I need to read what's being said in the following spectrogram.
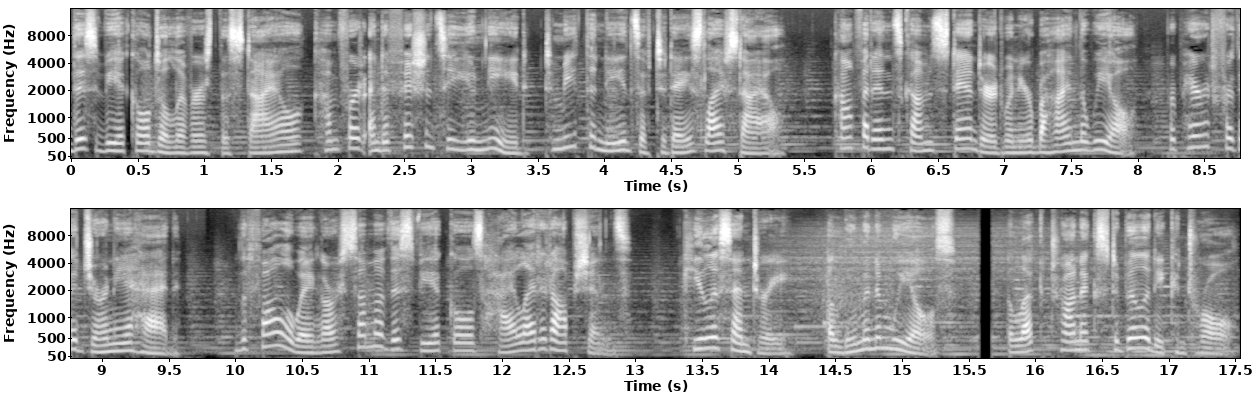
This vehicle delivers the style, comfort, and efficiency you need to meet the needs of today's lifestyle. Confidence comes standard when you're behind the wheel, prepared for the journey ahead. The following are some of this vehicle's highlighted options. Keyless entry, aluminum wheels, electronic stability control,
